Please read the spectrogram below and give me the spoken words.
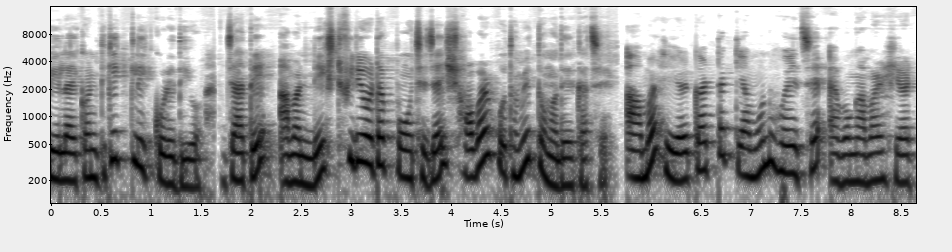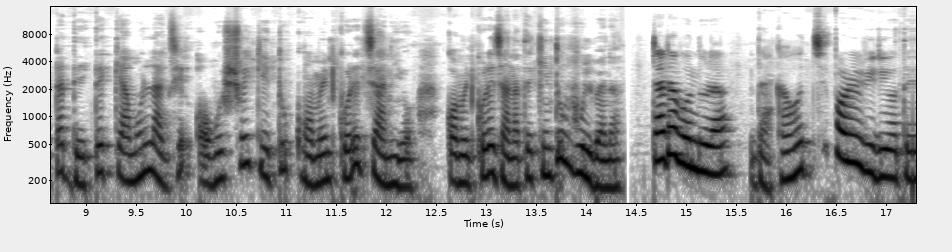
বেল আইকনটিকে ক্লিক করে দিও, যাতে আমার নেক্সট ভিডিওটা পৌঁছে যায় সবার প্রথমে তোমাদের কাছে। আমার হেয়ার কাটটা কেমন হয়েছে এবং আমার হেয়ারটা দেখতে কেমন লাগছে অবশ্যই কিন্তু কমেন্ট করে জানিও। কমেন্ট করে জানাতে কিন্তু ভুলবে না। টাটা বন্ধুরা, দেখা হচ্ছে পরের ভিডিওতে।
